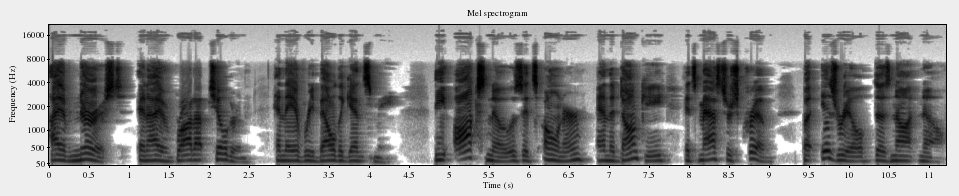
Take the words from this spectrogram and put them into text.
I have nourished, and I have brought up children, and they have rebelled against me. The ox knows its owner, and the donkey its master's crib, but Israel does not know.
